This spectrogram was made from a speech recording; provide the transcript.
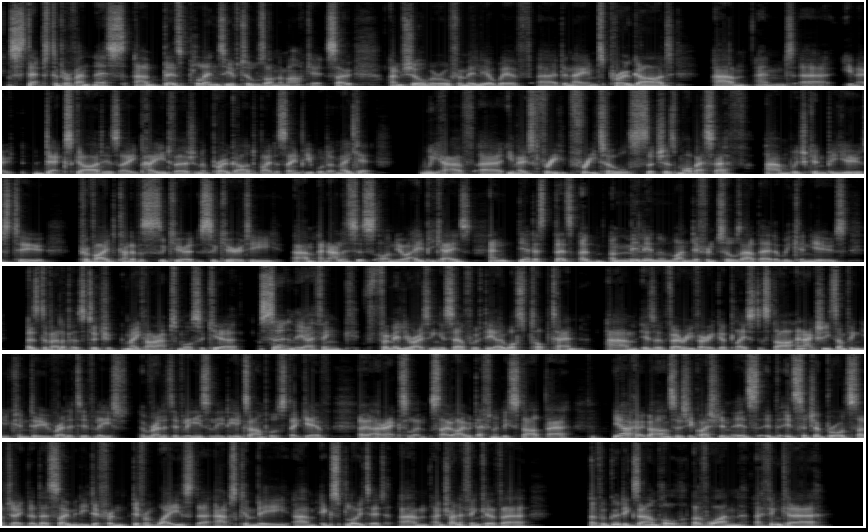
steps to prevent this, um, there's plenty of tools on the market. So I'm sure we're all familiar with uh, the names ProGuard. Um, and uh, you know, DexGuard is a paid version of ProGuard by the same people that make it. We have uh, you know free free tools such as MobSF, um, which can be used to provide kind of a secure security um, analysis on your APKs. And yeah, there's, there's a, a, million and one different tools out there that we can use as developers to tr- make our apps more secure. Certainly, I think familiarizing yourself with the OWASP top 10 um, is a very, very good place to start, and actually something you can do relatively, relatively easily. The examples they give are, are excellent, so I would definitely start there. Yeah, I hope that answers your question. It's it, it's such a broad subject that there's so many different different ways that apps can be um, exploited. Um, I'm trying to think of of a good example of one. I think. Uh,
